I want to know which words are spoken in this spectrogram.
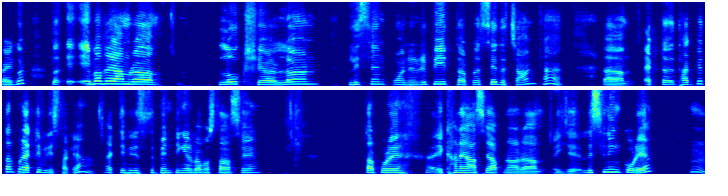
Very good তো এভাবে আমরা look share learn listen point and repeat তারপরে সে দ্য চান্ট হ্যাঁ? একটা থাকবে, তারপরে অ্যাক্টিভিটিস থাকে হ্যাঁ? অ্যাক্টিভিটিস পেন্টিং এর ব্যবস্থা আছে। তারপরে এখানে আছে আপনার এই যে লিসেনিং করে, হুম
